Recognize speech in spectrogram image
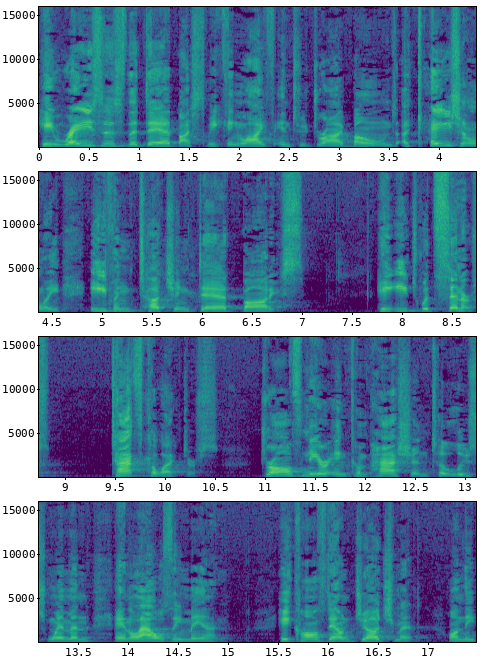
He raises the dead by speaking life into dry bones, occasionally even touching dead bodies. He eats with sinners, tax collectors, draws near in compassion to loose women and lousy men. He calls down judgment on the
